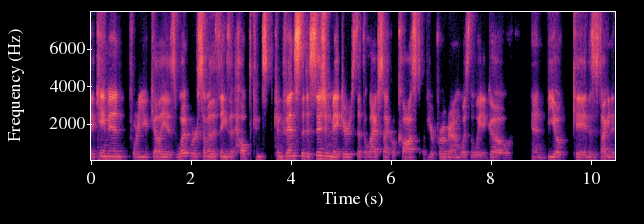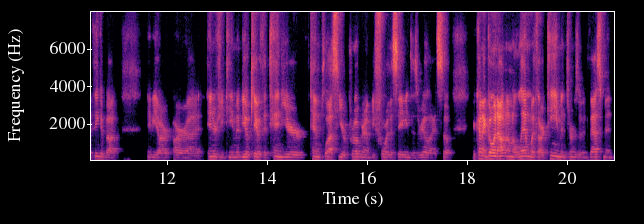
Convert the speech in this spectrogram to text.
that came in for you, Kelly, is what were some of the things that helped con convince the decision makers that the life cycle cost of your program was the way to go and be okay? And this is talking to think about maybe our, our uh, energy team and be okay with a 10 year, 10 plus year program before the savings is realized. So you're kind of going out on a limb with our team in terms of investment.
